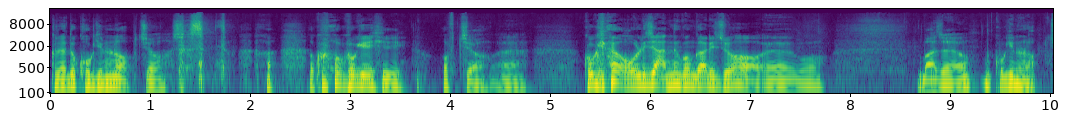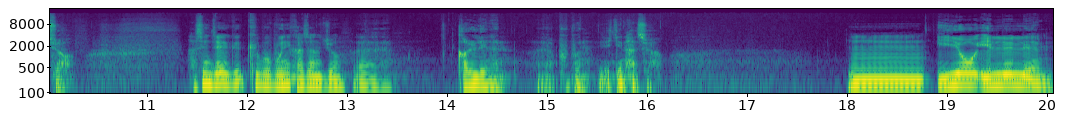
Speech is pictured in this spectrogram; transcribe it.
그래도 고기는 없죠. 하셨습니다. 고기 없죠. 예. 고기가 어울리지 않는 공간이죠. 예, 뭐. 맞아요. 고기는 없죠. 사실 이제 그, 그 부분이 가장 좀, 예, 걸리는 예, 부분이긴 하죠. 음, 2511님.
